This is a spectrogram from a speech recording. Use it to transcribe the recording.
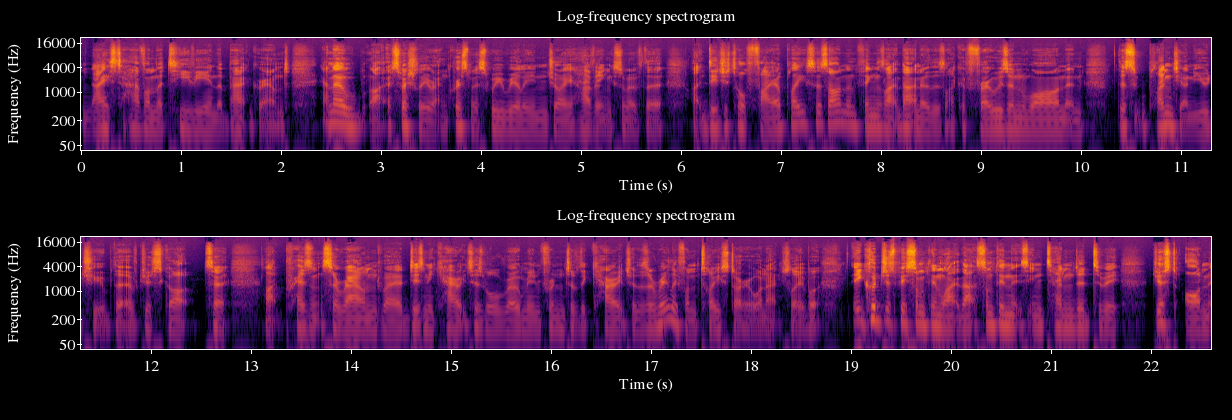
nice to have on the TV in the background. I know, especially around Christmas, we really enjoy having some of the like digital fireplaces on and things like that. I know there's like a Frozen one, and there's plenty on YouTube that have just got like presents around where Disney characters will roam in front of the character. There's a really fun Toy Story one actually, but it could just be something like that, something that's intended to be just on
